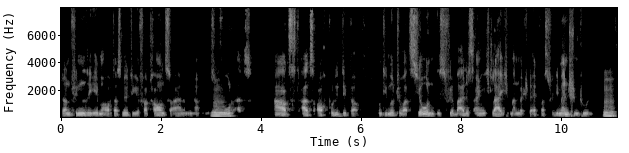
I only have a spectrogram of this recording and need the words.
dann finden sie eben auch das nötige Vertrauen zu einem, ja. sowohl mhm. als Arzt als auch Politiker. Und die Motivation ist für beides eigentlich gleich. Man möchte etwas für die Menschen tun. Mhm.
